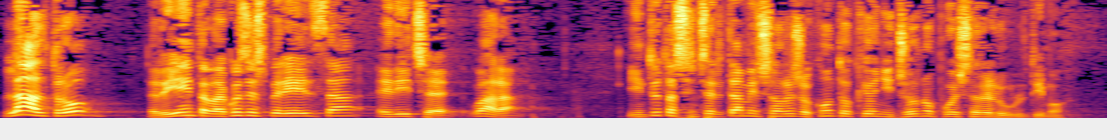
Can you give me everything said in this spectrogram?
L'altro rientra da questa esperienza e dice guarda, in tutta sincerità mi sono reso conto che ogni giorno può essere l'ultimo.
